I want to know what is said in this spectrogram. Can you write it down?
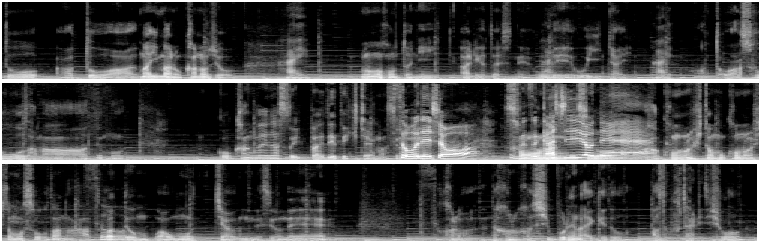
とあとは、まあ、今の彼女。はい。も本当にありがたいですね。おはい。礼を言いたい、はい。あとはそうだな。でもこう考え出すといっぱい出てきちゃいますよね。そうでしょ？難しいよね。あこの人もこの人もそうだなとかって思は思っちゃうんですよね。だからなかなか絞れないけどあと2人でしょ？うん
